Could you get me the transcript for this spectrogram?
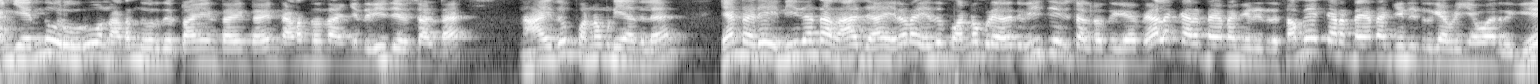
அங்க இருந்து ஒரு உருவம் நடந்து வருது டாயின் டாயின் டைம் நடந்து வந்து அங்கேருந்து விஜய் விஷால்ட்ட நான் எதுவும் பண்ண முடியாதுல ஏன்டா டே நீ தான்டா ராஜா. என்னடா எதுவும் பண்ண முடியாதுன்னு விஜய் விஷால் வந்து வேலைக்காரன்ட்ட ஏன்னா கேட்டுட்டு இருக்கு சமயக்காரன்ட்ட ஏன்னா கேட்டுட்டு இருக்கு? அப்படிங்கிற மாதிரி இருக்கு.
